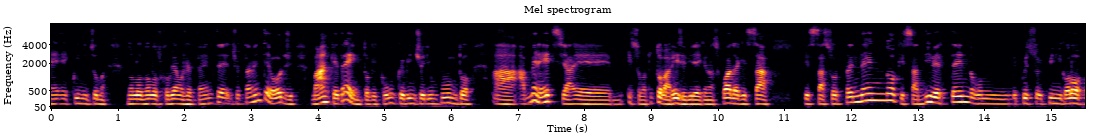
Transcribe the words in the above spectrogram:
E, e, quindi insomma non lo, non lo scopriamo certamente, certamente, oggi, ma anche Trento che comunque vince di un punto a, a Venezia e, e, soprattutto Varese direi che è una squadra che sa che sta sorprendendo, che sta divertendo, e, questo, e qui Nicolò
